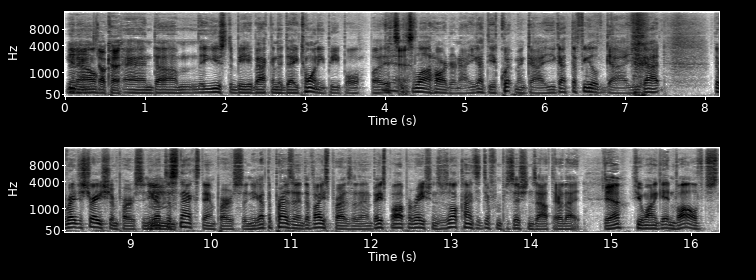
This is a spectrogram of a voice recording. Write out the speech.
You know, Mm-hmm. Okay. and um, there used to be back in the day 20 people, but it's Yeah. it's a lot harder now. You got the equipment guy, you got the field guy, you got the registration person, you got Mm. the snack stand person, you got the president, the vice president, baseball operations. There's all kinds of different positions out there that Yeah. if you want to get involved, just,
